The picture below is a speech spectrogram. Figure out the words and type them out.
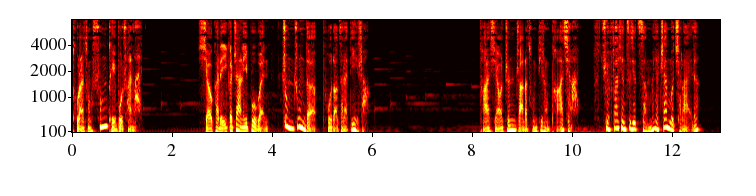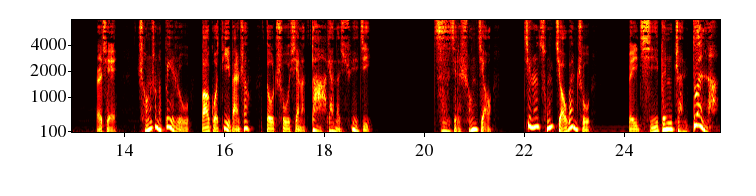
突然从双腿部传来。小开的一个站立不稳，重重的扑倒在了地上。他想要挣扎的从地上爬起来，却发现自己怎么也站不起来了，而且。床上的被褥，包括地板上，都出现了大量的血迹。自己的双脚，竟然从脚腕处被齐根斩断了。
